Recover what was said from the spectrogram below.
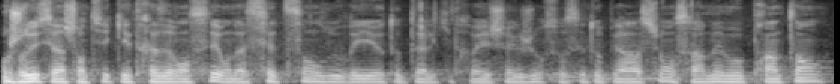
Aujourd'hui, c'est un chantier qui est très avancé. On a 700 ouvriers au total qui travaillent chaque jour sur cette opération. On sera même au printemps,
